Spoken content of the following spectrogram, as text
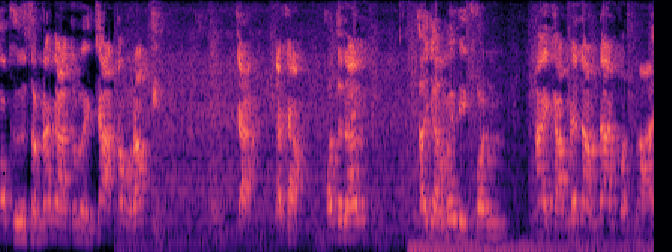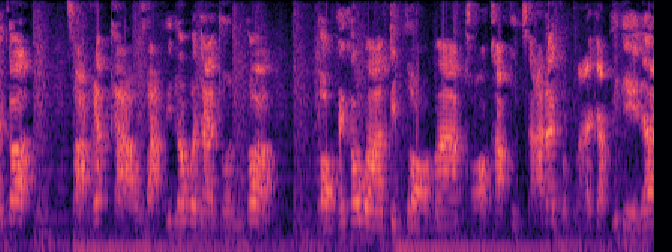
ก็คือสำนักงานตำรวจแห่งชาติต้องรับผิดกันนะครับ เพราะฉะนั้นถ้ายังไม่มีคนให้คำแนะนำด้านกฎหมายก็ฝากนักข่าวฝากพี่น้องประชาชนก็บอกให้เข้ามาติดต่อมาขอคำปรึกษาด้านกฎหมายกับพี่เดได้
